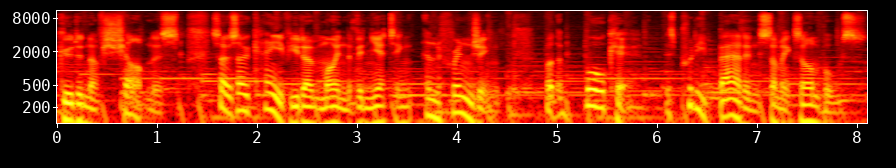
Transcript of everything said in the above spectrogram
good enough sharpness, so it's okay if you don't mind the vignetting and fringing, but the bokeh is pretty bad in some examples.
